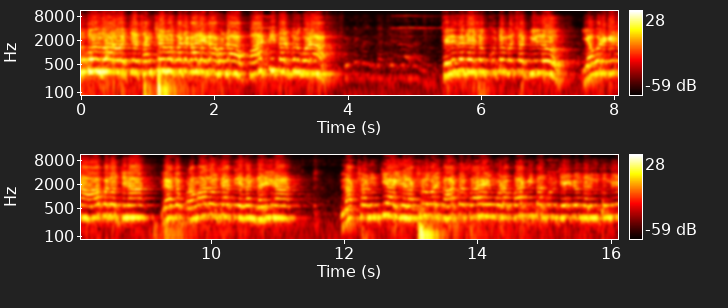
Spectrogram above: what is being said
ప్రభుత్వం ద్వారా వచ్చే సంక్షేమ పథకాలే కాకుండా పార్టీ తరఫున కూడా తెలుగుదేశం కుటుంబ సభ్యుల్లో ఎవరికైనా ఆపద వచ్చినా లేదా ప్రమాదం చేత ఏదైనా జరిగినా లక్ష నుంచి ఐదు లక్షల వరకు ఆర్థిక సహాయం కూడా పార్టీ తరఫున చేయడం జరుగుతుంది.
